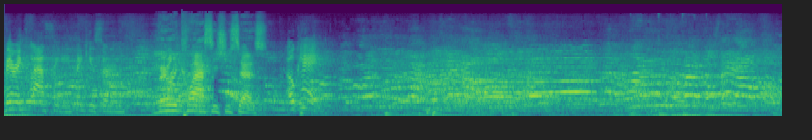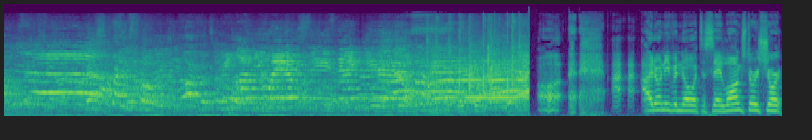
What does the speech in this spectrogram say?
Very classy. Thank you, sir. Very classy, she says. Okay. I don't even know what to say. Long story short,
